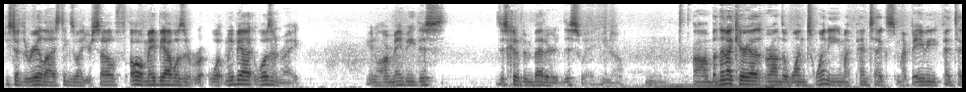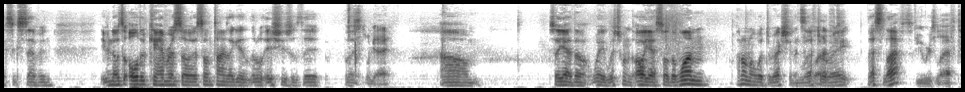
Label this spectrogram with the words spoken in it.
you start to realize things about yourself. Oh, maybe I wasn't. What? Maybe I wasn't right. You know, or maybe this this could have been better this way. You know. Um, but then I carry out around the 120, my Pentax, my baby Pentax 67. Even though it's an older camera, so sometimes I get little issues with it. But Okay. um, so yeah, the wait, which one? Oh yeah, so the one I don't know what direction, That's left, or right. That's left. Viewers left.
